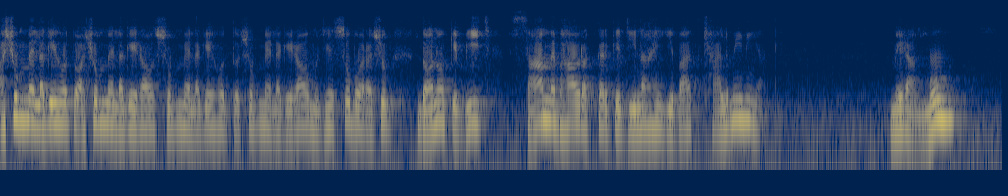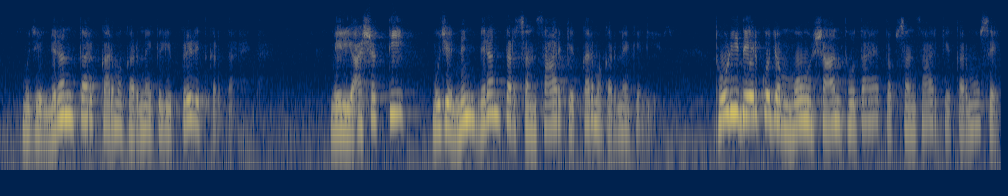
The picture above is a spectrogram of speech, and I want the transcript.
अशुभ में लगे हो तो अशुभ में लगे रहो, शुभ में लगे हो तो शुभ में लगे रहो। मुझे शुभ और अशुभ दोनों के बीच साम्य भाव रख करके जीना है, ये बात ख्याल में ही नहीं आती। मेरा मोह मुझे निरंतर कर्म करने के लिए प्रेरित करता रहता है। मेरी आशक्ति मुझे निरंतर संसार के कर्म करने के लिए। थोड़ी देर को जब मोह शांत होता है, तब संसार के कर्मों से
